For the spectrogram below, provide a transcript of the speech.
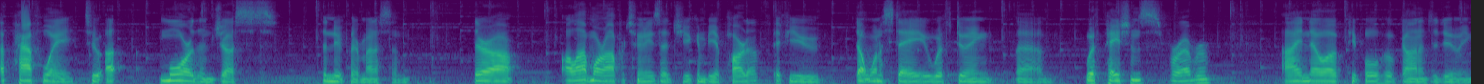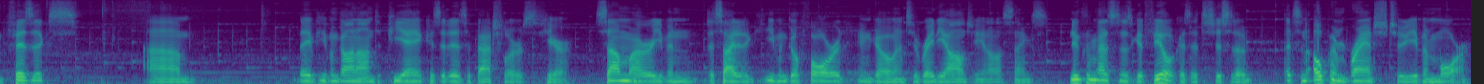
a pathway to uh, more than just the nuclear medicine. There are a lot more opportunities that you can be a part of if you don't want to stay with doing uh, with patients forever. I know of people who've gone into doing physics, um, They've even gone on to PA because it is a bachelor's here. Some are even decided to even go forward and go into radiology and all those things. Nuclear medicine is a good field because it's just a it's an open branch to even more.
